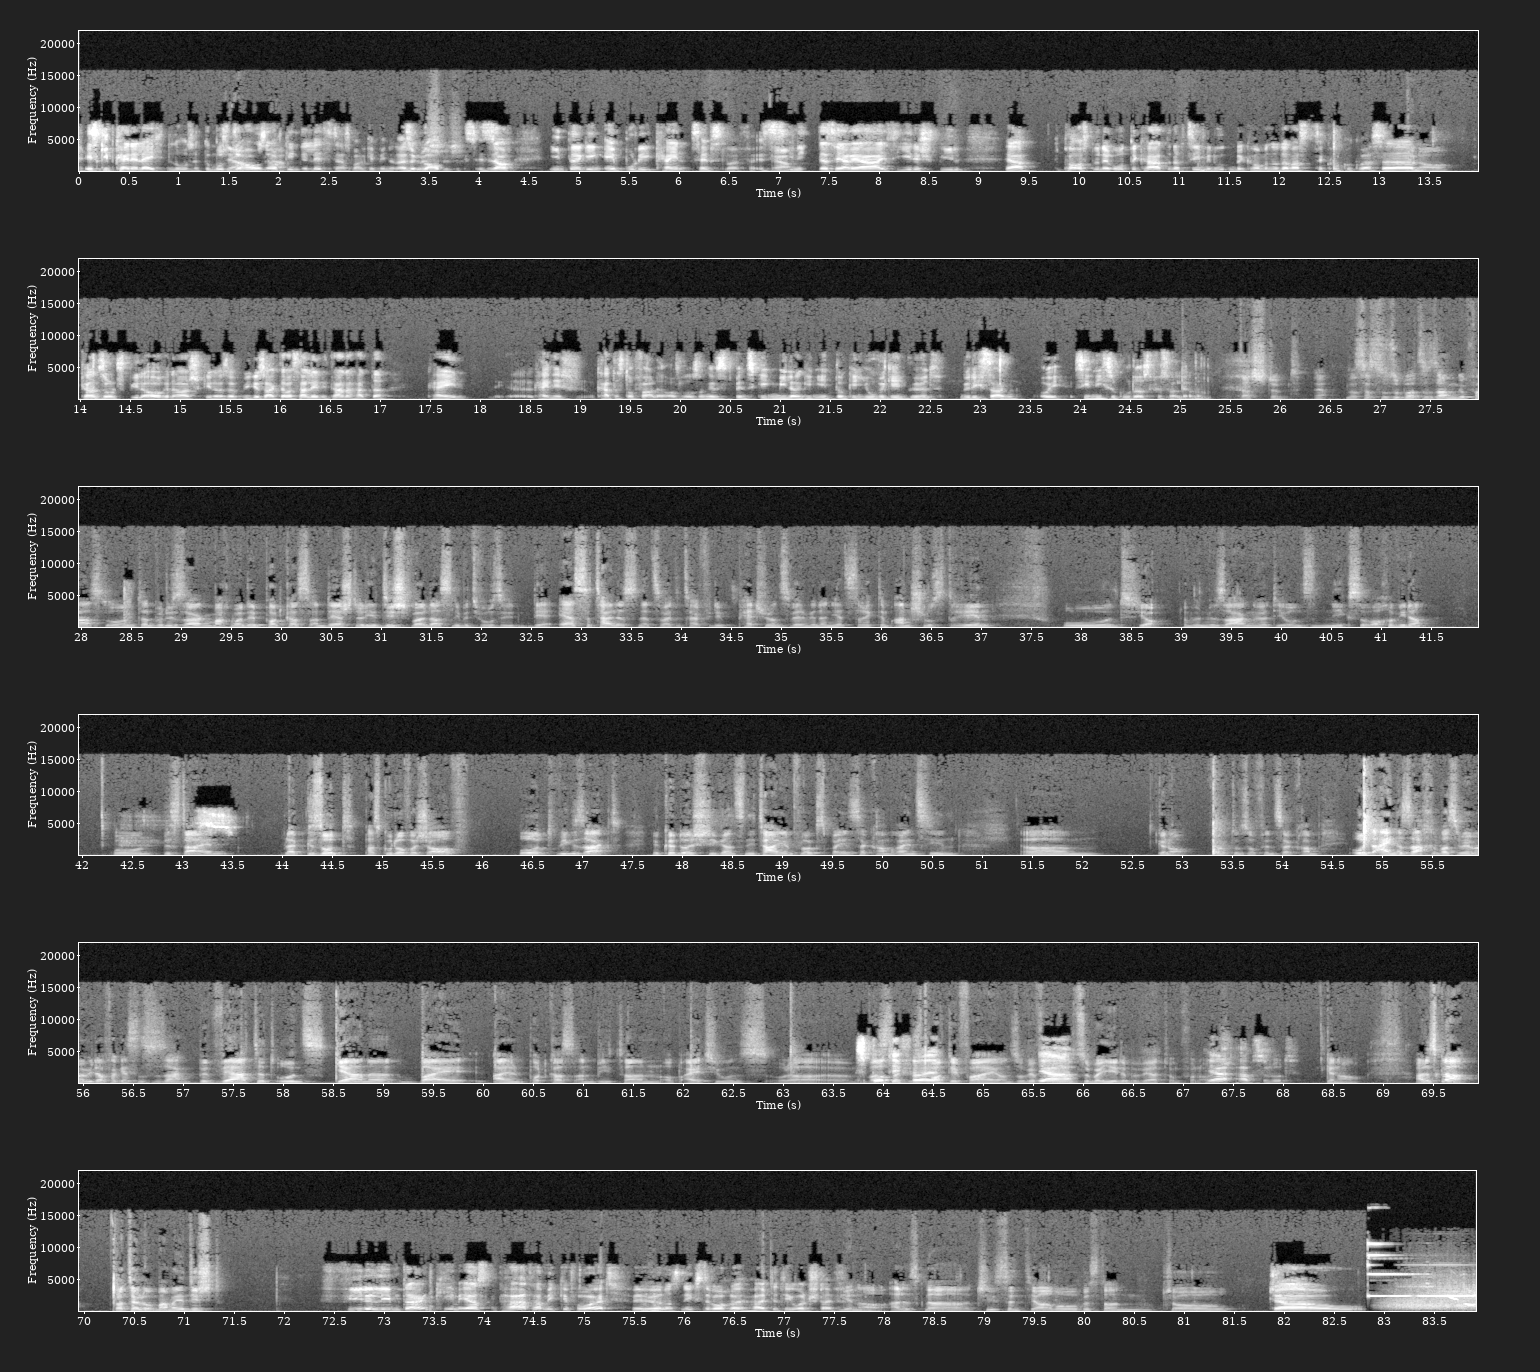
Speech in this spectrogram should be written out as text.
Es gibt keine leichten Lose. Du musst ja, zu Hause ja. auch gegen den letzten erstmal gewinnen. Also Richtig. überhaupt nichts. Es ist auch Inter gegen Empoli kein Selbstläufer. Es ja. In der Serie A ist jedes Spiel, ja, du brauchst nur eine rote Karte nach 10 Minuten bekommen oder was, der Kuckuck was. Ähm, genau. Kann so ein Spiel auch in den Arsch gehen. Also wie gesagt, aber Salernitana hat da kein keine katastrophale Auslosung ist. Wenn es gegen Milan, gegen Inter und gegen Juve gehen würde, würde ich sagen, oi, sieht nicht so gut aus für Salerno. Das stimmt, ja. Das hast du super zusammengefasst und dann würde ich sagen, machen wir den Podcast an der Stelle hier dicht, weil das, liebe Tifosi, der erste Teil ist und der zweite Teil für die Patreons werden wir dann jetzt direkt im Anschluss drehen. Und ja, dann würden wir sagen, hört ihr uns nächste Woche wieder. Und bis dahin, bleibt gesund, passt gut auf euch auf. Und wie gesagt, Ihr könnt euch die ganzen Italien-Vlogs bei Instagram reinziehen. Ähm, genau, folgt uns auf Instagram. Und eine Sache, was wir immer wieder vergessen zu sagen, bewertet uns gerne bei allen Podcast-Anbietern, ob iTunes oder ähm, Spotify. Spotify und so. Wir ja. freuen uns über jede Bewertung von euch. Ja, absolut. Genau. Alles klar. Fratello, machen wir hier dicht. Vielen lieben Dank. Im ersten Part habe mich gefreut. Wir mhm. hören uns nächste Woche. Haltet die Ohren steif. Genau, alles klar. Tschüss, Sentiamo. Bis dann. Ciao. Ciao.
